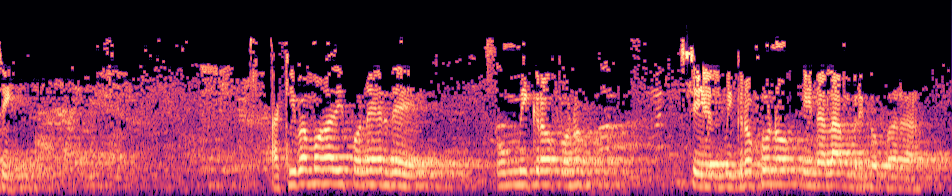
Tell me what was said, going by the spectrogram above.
sí. Aquí vamos a disponer de un micrófono. Sí, el micrófono inalámbrico para...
